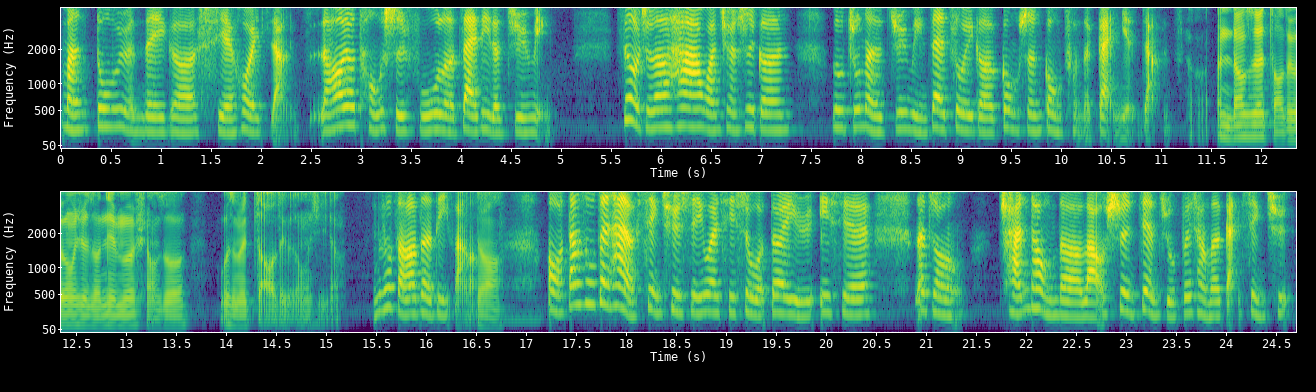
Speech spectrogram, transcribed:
蛮多元的一个协会这样子，然后又同时服务了在地的居民，所以我觉得它完全是跟露珠南的居民在做一个共生共存的概念这样子。那、你当时在找这个东西的时候，你有没有想说为什么会找到这个东西啊？你说找到这个地方哦，对啊？哦，我当初对它有兴趣，是因为其实我对于一些那种传统的老式建筑非常的感兴趣，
